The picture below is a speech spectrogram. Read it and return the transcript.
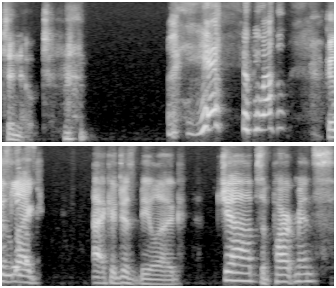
to note. well Because, like, I could just be like, jobs, apartments.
